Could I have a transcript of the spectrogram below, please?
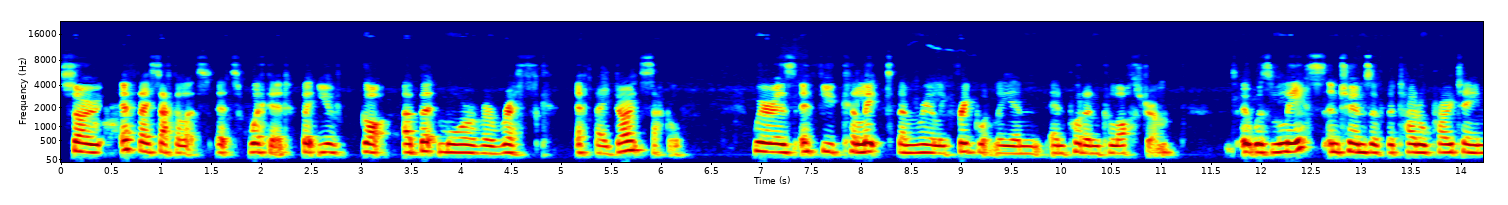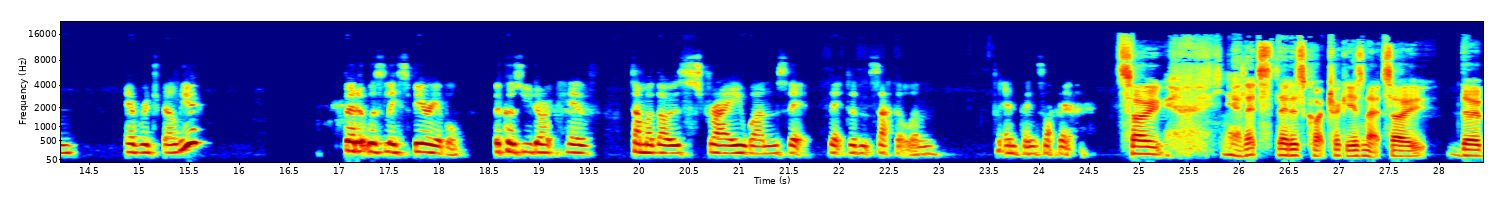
So if they suckle, it's it's wicked, but you've got a bit more of a risk if they don't suckle. Whereas if you collect them really frequently and, and put in colostrum, it was less in terms of the total protein average value, but it was less variable because you don't have some of those stray ones that, that didn't suckle and and things like that. So yeah, that's that is quite tricky, isn't it? So the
